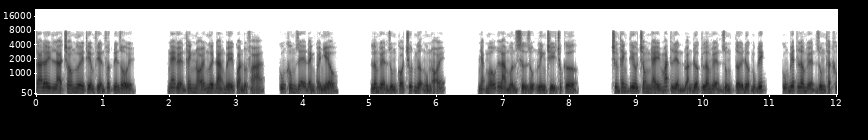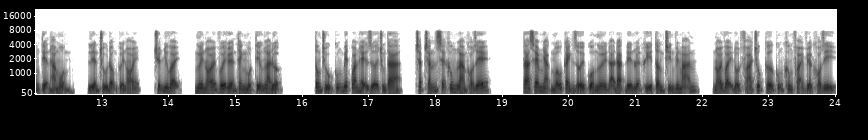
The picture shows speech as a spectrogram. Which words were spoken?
ta đây là cho ngươi thêm phiền phức đến rồi. Nghe huyện thanh nói ngươi đang bế quan đột phá, cũng không dễ đánh quấy nhiễu. Lâm huyện dung có chút ngượng ngùng nói, nhạc mẫu là muốn sử dụng linh trì trúc cơ. Trương thanh tiêu trong nháy mắt liền đoán được lâm huyện dung tới được mục đích, cũng biết lâm huyện dung thật không tiện há mồm, liền chủ động cười nói, chuyện như vậy, ngươi nói với huyện thanh một tiếng là được. Tông chủ cũng biết quan hệ giữa chúng ta, chắc chắn sẽ không làm khó dễ ta xem nhạc mẫu cảnh giới của ngươi đã đạt đến luyện khí tầng chín viên mãn, nói vậy đột phá trúc cơ cũng không phải việc khó gì.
